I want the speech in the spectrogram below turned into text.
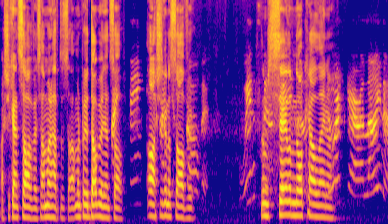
Oh, she can't solve it. So I'm gonna have to. Solve. I'm gonna put a W and then solve. Oh, she's gonna solve it. From Salem, North Carolina. North Carolina.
